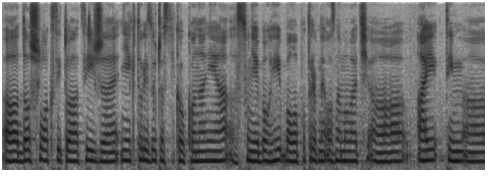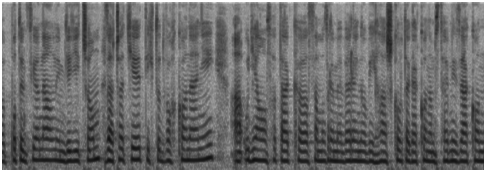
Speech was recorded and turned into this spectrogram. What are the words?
došlo k situácii, že niektorí z účastníkov konania sú nebohy. Bolo potrebné oznamovať eh, aj tým eh, potenciálnym dedičom začatie týchto dvoch konaní a udialo sa tak samozrejme verejnou vyhláškou, tak ako nám stavebný zákon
